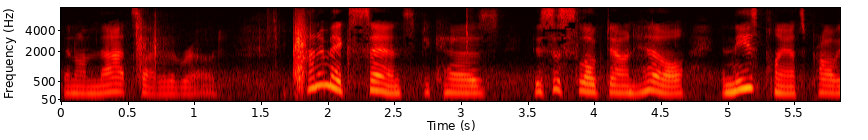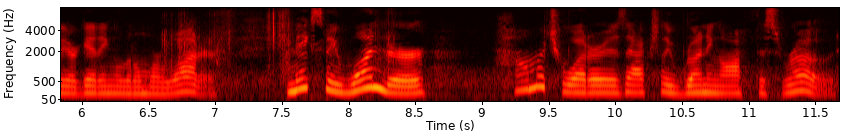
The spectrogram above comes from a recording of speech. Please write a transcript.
than on that side of the road. It kind of makes sense because this is sloped downhill and these plants probably are getting a little more water. It makes me wonder how much water is actually running off this road.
